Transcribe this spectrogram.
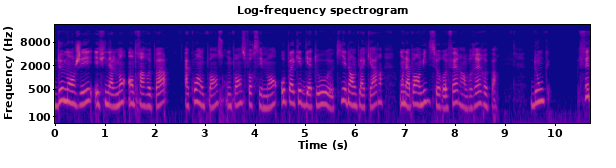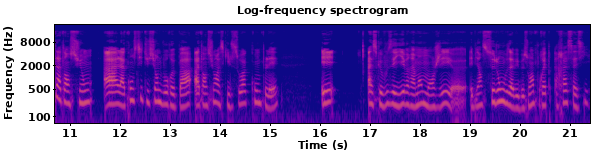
de manger et finalement entre un repas, à quoi on pense On pense forcément au paquet de gâteaux euh, qui est dans le placard. On n'a pas envie de se refaire un vrai repas. Donc faites attention à la constitution de vos repas, attention à ce qu'ils soient complets et à ce que vous ayez vraiment mangé euh, eh bien, ce dont vous avez besoin pour être rassasié.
